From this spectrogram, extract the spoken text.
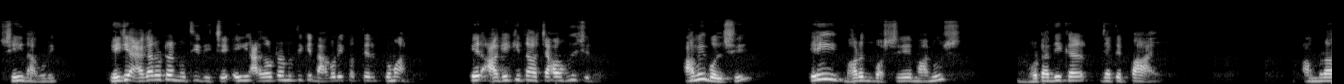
সেই নাগরিক। এই যে এগারোটা নথি দিচ্ছে, এই এগারোটা নথি কি নাগরিকত্বের প্রমাণ? এর আগে কি তা চাওয়া হয়েছিল? আমি বলছি, এই ভারতবর্ষে মানুষ ভোটাধিকার যাতে পায়, আমরা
